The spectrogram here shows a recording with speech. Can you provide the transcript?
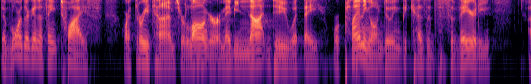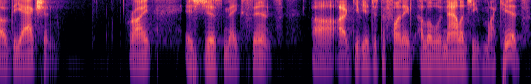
the more they're going to think twice or three times or longer, or maybe not do what they were planning on doing because of the severity of the action. Right? It just makes sense. Uh, I'll give you just a funny, a little analogy. My kids,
